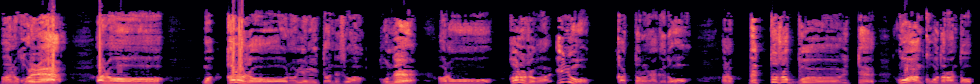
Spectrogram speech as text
まあ、あの、これね、あのー、まあ、彼女の家に行ったんですわ。ほんで、あのー、彼女が犬を飼っとるんやけど、あの、ペットショップ行って、ご飯買うたらんと、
